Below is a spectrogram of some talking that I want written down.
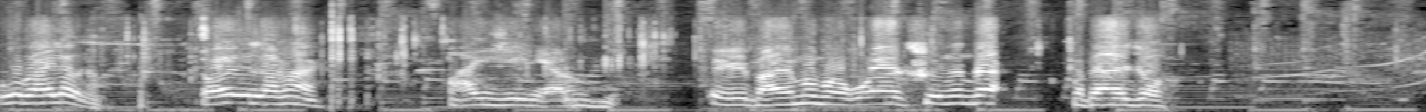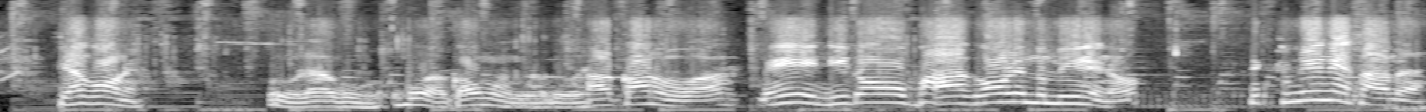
အခုဘိုင်းလုံးနော်ဟောလာခိုင်းဘာကြီးနေရအောင်အေးဘာမှမပေါ့ကွာဆွေးနေတဲ့မပြားကြောရကောင်းတယ်ဟိုလာကိုဟိုကကောင်းမှာမလို့ဟာကောင်းတော့ကွာမင်းဒီကောင်ဘာကောင်းလဲမမင်းနဲ့နော်သမင်းနဲ့စားမလား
